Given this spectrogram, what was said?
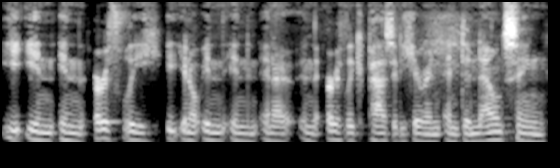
in in earthly you know in in in, a, in the earthly capacity here and, and denouncing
